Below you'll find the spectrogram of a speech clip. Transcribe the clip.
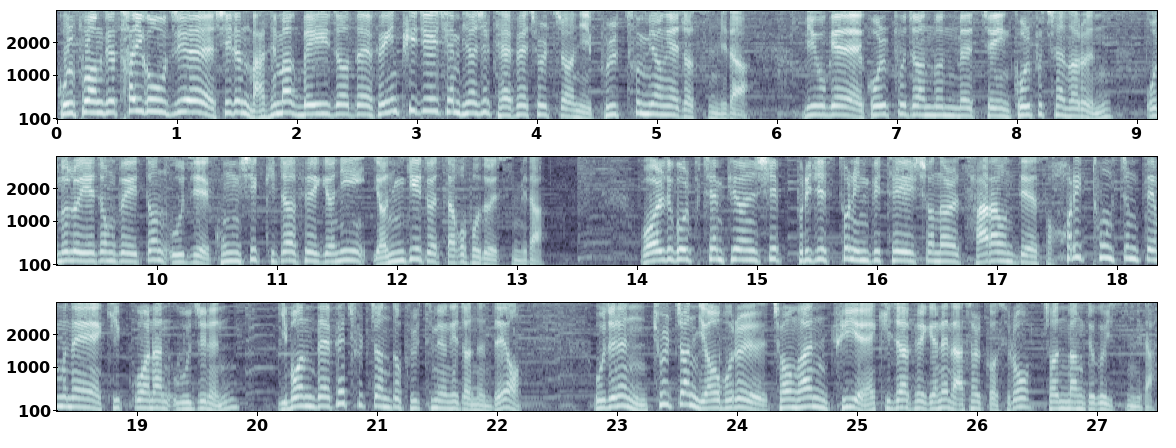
골프 황제 타이거 우즈의 시즌 마지막 메이저 대회인 PGA 챔피언십 대회 출전이 불투명해졌습니다. 미국의 골프 전문 매체인 골프 채널은 오늘로 예정돼 있던 우즈의 공식 기자회견이 연기됐다고 보도했습니다. 월드 골프 챔피언십 브리지스톤 인비테이셔널 4라운드에서 허리 통증 때문에 기권한 우즈는 이번 대회 출전도 불투명해졌는데요. 우즈는 출전 여부를 정한 뒤에 기자회견에 나설 것으로 전망되고 있습니다.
